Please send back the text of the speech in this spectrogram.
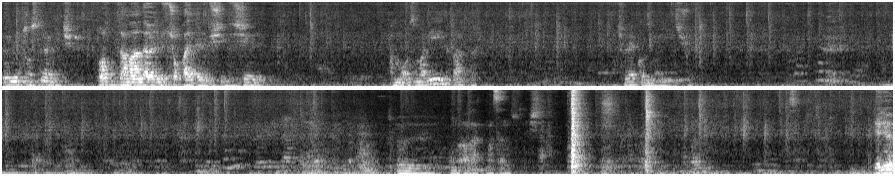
Ömrüm tostuna geçiyor. Tost zamanında önümüz çok kaliteli bir şeydi. Şimdi Ama o zaman iyiydi bak. Çörek o zaman iyiydi şu. Ee, Onu al at masanın üstüne işte. Geliyor.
